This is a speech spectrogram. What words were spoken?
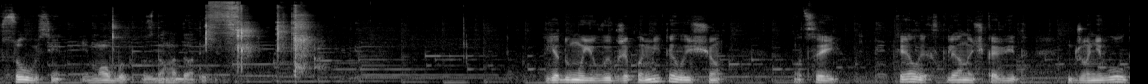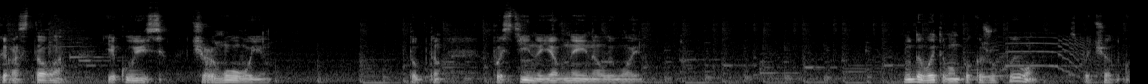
в соусі і мав би здогадатись. Я думаю, ви вже помітили, що оцей келих, скляночка від Джоні Волкера стала якоюсь черговою. Тобто постійно я в неї наливаю. Ну, давайте вам покажу пиво спочатку.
